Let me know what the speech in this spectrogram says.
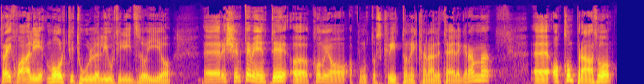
tra i quali molti tool li utilizzo io. Eh, recentemente, uh, come ho appunto scritto nel canale Telegram, eh, ho comprato,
